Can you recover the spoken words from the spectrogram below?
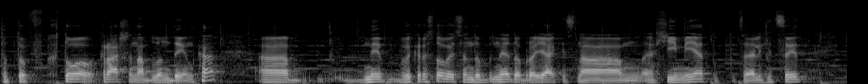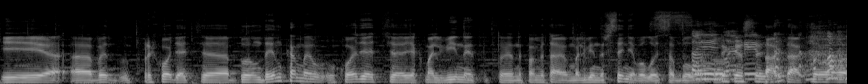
тобто хто крашена блондинка, не використовується недоб- недоброякісна хімія, тобто це альгіцид. І е, ви приходять е, блондинками, уходять е, як мальвіни. Тобто я не пам'ятаю, мальвіни ж сині волосся було. Синє. то- Таке синє. так, так, то,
